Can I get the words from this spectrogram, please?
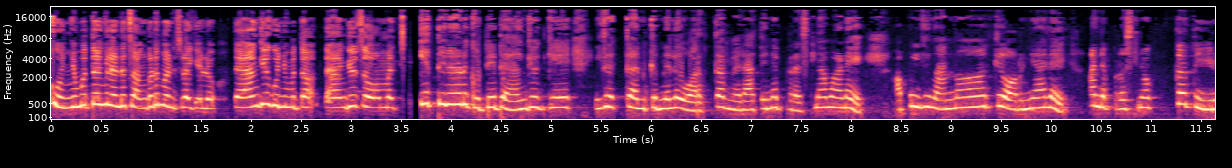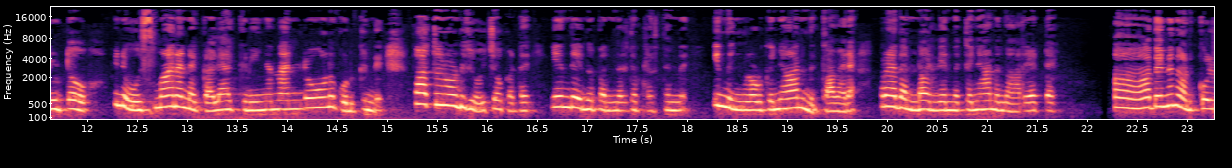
കുഞ്ഞുമുത്തെങ്കിലും എന്റെ സങ്കടം മനസ്സിലാക്കിയല്ലോ. താങ്ക് യു കുഞ്ഞുമുത്ത. താങ്ക് യു സോ മച്ച് എന്തിനാണ് കുട്ടി താങ്ക് യു ഒക്കെ? ഇതൊക്കെ എനിക്ക് ഇന്നലെ ഉറക്കം വരാത്തതിന്റെ പ്രശ്നമാണേ. അപ്പൊ ഇത് നന്നാക്കി ഉറങ്ങിയാലേ എന്റെ പ്രശ്നമൊക്കെ തീരുട്ടോ പിന്നെ ഉസ്മാൻ എന്നെ കളിയാക്കണി ഞാൻ നല്ലോണം കൊടുക്കണ്ടേ. പാത്തുനോട് ചോദിച്ചോക്കട്ടെ എന്തായിരുന്നു പറഞ്ഞിട്ട് പ്രശ്നം? ഇന്ന് നിങ്ങളോടൊക്കെ ഞാൻ നിൽക്കാൻ വരാം. പ്രേതം ഉണ്ടോ ഇല്ലെന്നൊക്കെ ഞാനൊന്ന് അറിയട്ടെ. ആ അതന്നെ നടക്കുള്ളൂ.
